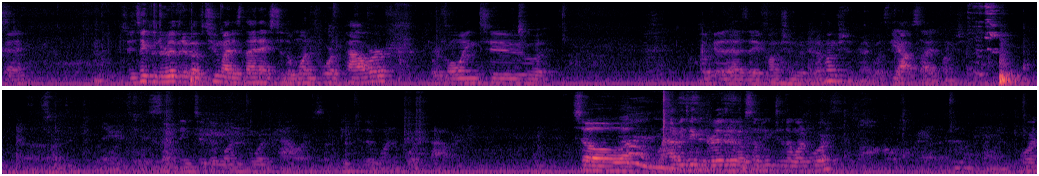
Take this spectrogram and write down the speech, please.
Okay? So you take the derivative of two minus nine x to the one fourth power, we're going to look at it as a function within a function, right? What's the outside function? Something to the one fourth power, something to the one fourth power. So, uh, how do we take the derivative of something to the one fourth? Fourth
